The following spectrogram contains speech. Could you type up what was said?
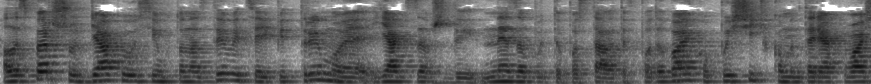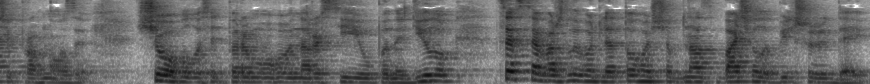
Але спершу дякую всім, хто нас дивиться і підтримує, як завжди. Не забудьте поставити вподобайку, пишіть в коментарях ваші прогнози що оголосять перемогою на Росії у понеділок. Це все важливо для того, щоб нас бачило більше людей.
